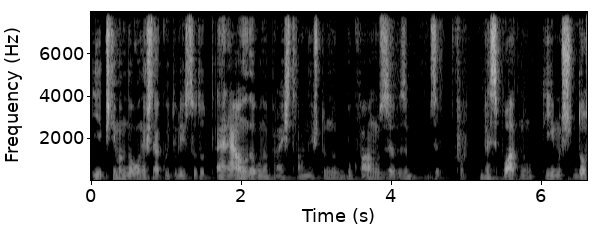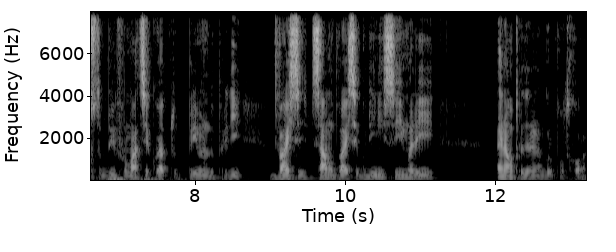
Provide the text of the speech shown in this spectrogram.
И ще има много неща, които липсват от реално да го направиш това нещо, но буквално за, за, за безплатно ти имаш достъп до информация, която примерно преди 20, само 20 години са имали една определена група от хора.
